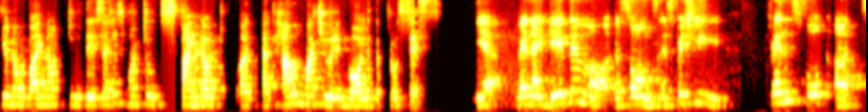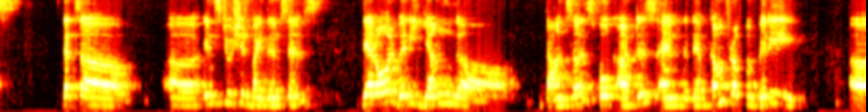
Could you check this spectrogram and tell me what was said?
you know, why not do this? I just want to find out uh, at how much you were involved in the process. Yeah, when I gave them uh, the songs, especially Friends Folk Arts, that's a, a institution by themselves. They are all very young dancers, folk artists, and they have come from very, uh,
